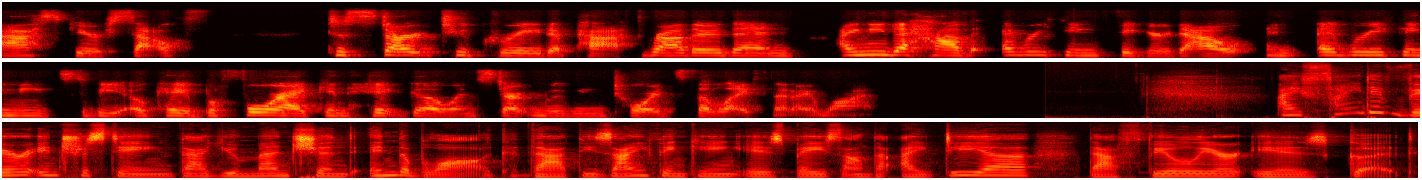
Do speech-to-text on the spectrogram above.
ask yourself to start to create a path rather than I need to have everything figured out and everything needs to be okay before I can hit go and start moving towards the life that I want. I find it very interesting that you mentioned in the blog that design thinking is based on the idea that failure is good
